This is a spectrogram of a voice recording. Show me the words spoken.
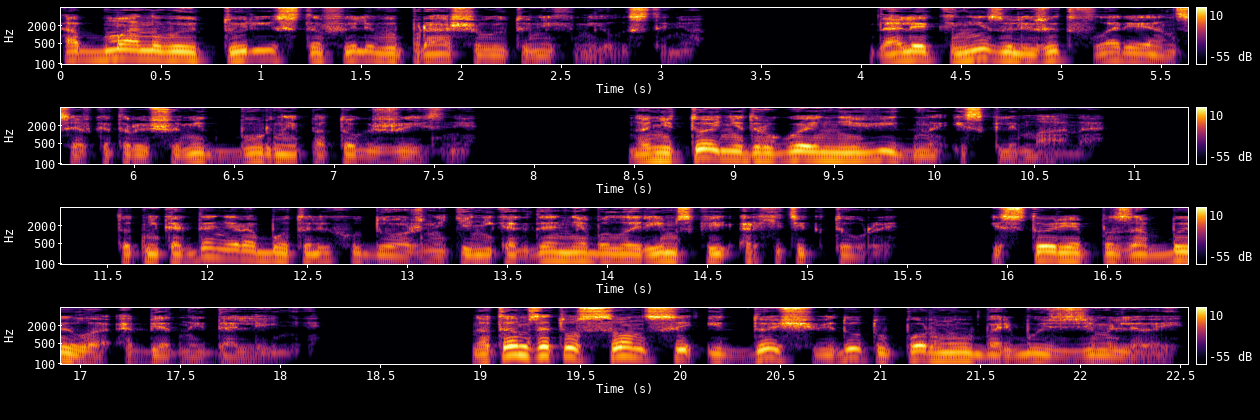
обманывают туристов или выпрашивают у них милостыню. Далее к низу лежит Флоренция, в которой шумит бурный поток жизни. Но ни той, ни другой не видно из Климана. Тут никогда не работали художники, никогда не было римской архитектуры. История позабыла о бедной долине. Но там зато солнце и дождь ведут упорную борьбу с землей.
